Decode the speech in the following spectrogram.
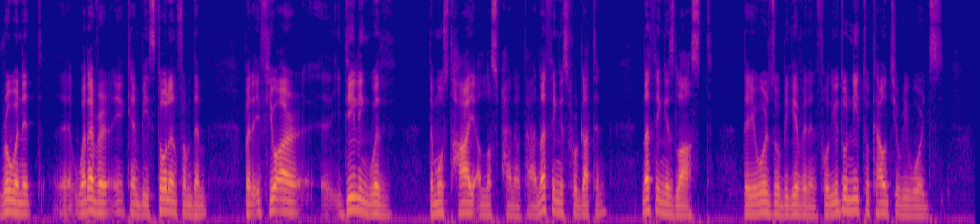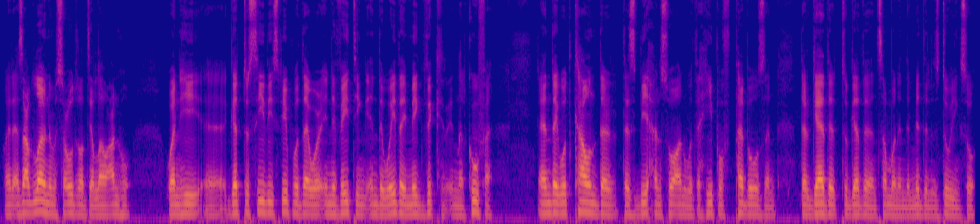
ruin it, uh, whatever it can be stolen from them. But if you are uh, dealing with the Most High, Allah subhanahu wa ta'ala, nothing is forgotten, nothing is lost. The rewards will be given in full. You don't need to count your rewards. Right? As Abdullah ibn Mas'ud radiallahu anhu, when he uh, get to see these people that were innovating in the way they make dhikr in Al-Kufa, and they would count their tasbih and so on with a heap of pebbles and they're gathered together and someone in the middle is doing so.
